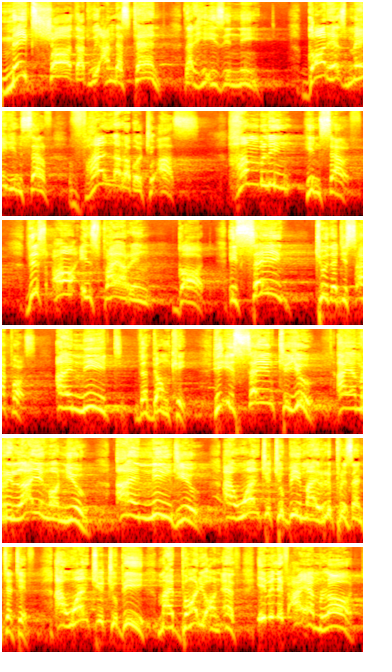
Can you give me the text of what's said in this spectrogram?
makes sure that we understand that He is in need. God has made Himself vulnerable to us, humbling Himself. This awe inspiring God is saying to the disciples, I need the donkey. He is saying to you, I am relying on you. I need you. I want you to be my representative. I want you to be my body on earth. Even if I am Lord,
